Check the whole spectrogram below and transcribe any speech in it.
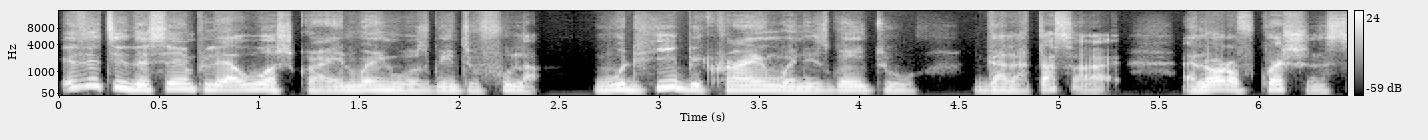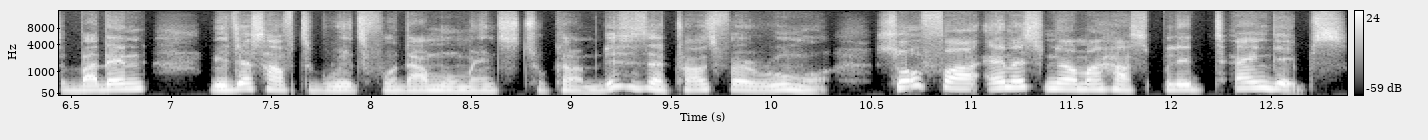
isn't he the same player who was crying when he was going to Fulham? Would he be crying when he's going to Galatasaray? A lot of questions. But then we just have to wait for that moment to come. This is a transfer rumor. So far, Ernest Nuamah has played 10 games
